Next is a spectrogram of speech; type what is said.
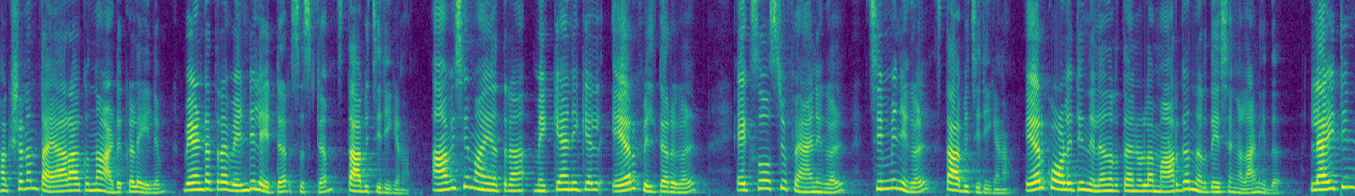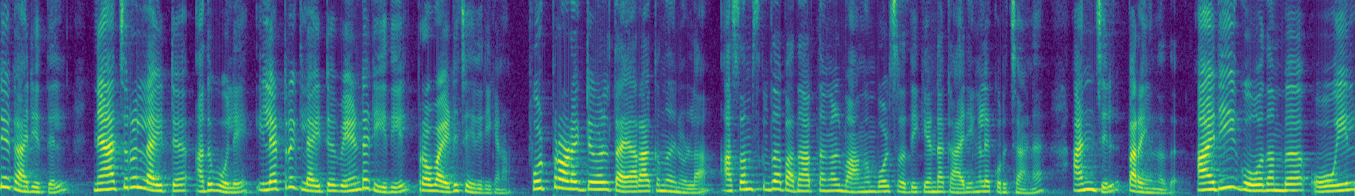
ഭക്ഷണം തയ്യാറാക്കുന്ന അടുക്കളയിലും വേണ്ടത്ര വെന്റിലേറ്റർ സിസ്റ്റം സ്ഥാപിച്ചിരിക്കണം. ആവശ്യമായത്ര മെക്കാനിക്കൽ എയർ ഫിൽറ്ററുകൾ എക്സോസ്റ്റ് ഫാനുകൾ ചിമ്മിനികൾ സ്ഥാപിച്ചിരിക്കണം. എയർ ക്വാളിറ്റി നിലനിർത്താനുള്ള മാർഗനിർദ്ദേശങ്ങളാണിത്. ലൈറ്റിന്റെ കാര്യത്തിൽ നാച്ചുറൽ ലൈറ്റ് അതുപോലെ ഇലക്ട്രിക് ലൈറ്റ് വേണ്ട രീതിയിൽ പ്രൊവൈഡ് ചെയ്തിരിക്കണം. ഫുഡ് പ്രോഡക്റ്റുകൾ തയ്യാറാക്കുന്നതിനുള്ള അസംസ്കൃത പദാർത്ഥങ്ങൾ വാങ്ങുമ്പോൾ ശ്രദ്ധിക്കേണ്ട കാര്യങ്ങളെക്കുറിച്ചാണ് അഞ്ചിൽ പറയുന്നത്. അരി ഗോതമ്പ് ഓയിൽ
